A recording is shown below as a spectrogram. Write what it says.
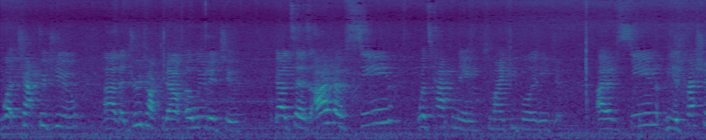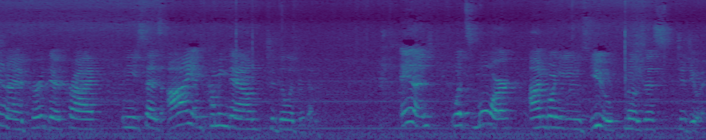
what chapter 2 uh, that Drew talked about alluded to. God says, I have seen what's happening to my people in Egypt. I have seen the oppression, I have heard their cry, and he says, I am coming down to deliver them. And what's more, I'm going to use you, Moses, to do it.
